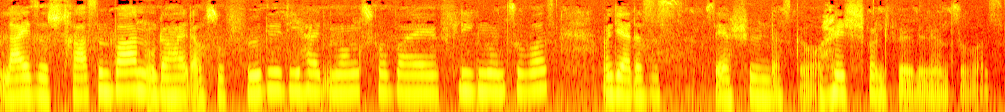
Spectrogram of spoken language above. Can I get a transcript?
leise Straßenbahnen oder halt auch so Vögel, die halt morgens vorbeifliegen und sowas. Und ja, das ist sehr schön, das Geräusch von Vögeln und sowas.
